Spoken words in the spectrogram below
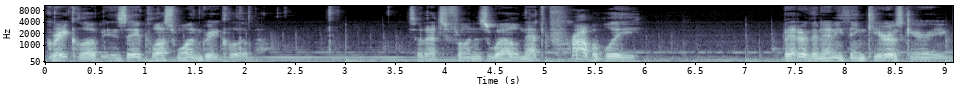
Great Club is a plus one Great Club. So that's fun as well. And that's probably better than anything Kira's carrying.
